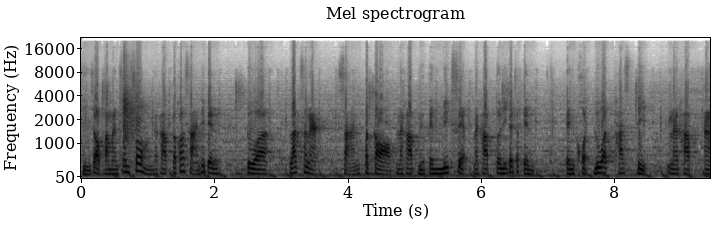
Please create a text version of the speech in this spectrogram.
สีจะออกประมาณส้มๆนะครับแล้วก็สารที่เป็นตัวลักษณะสารประกอบนะครับหรือเป็นมิกเซตนะครับตัวนี้ก็จะเป็นเป็นขดลวดพลาสติกนะครับอ่า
